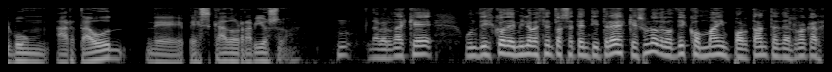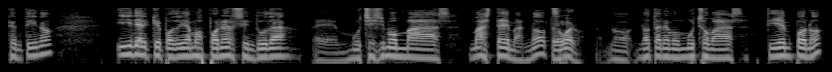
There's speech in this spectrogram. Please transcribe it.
álbum Artaud de Pescado Rabioso. Mm, la verdad es que un disco de 1973, que es uno de los discos más importantes del rock argentino y del que podríamos poner sin duda eh, muchísimos más, más temas, ¿no? Pero bueno, no, tenemos mucho más tiempo, ¿no?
